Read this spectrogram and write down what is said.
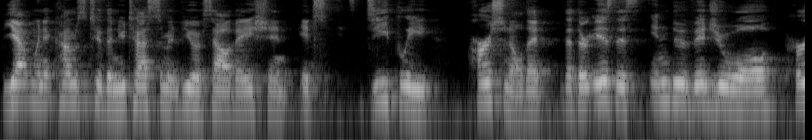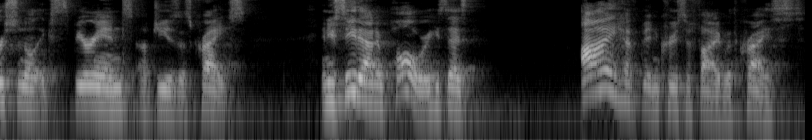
Yet, when it comes to the New Testament view of salvation, it's, it's deeply personal, that, that there is this individual, personal experience of Jesus Christ. And you see that in Paul, where he says, I have been crucified with Christ.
